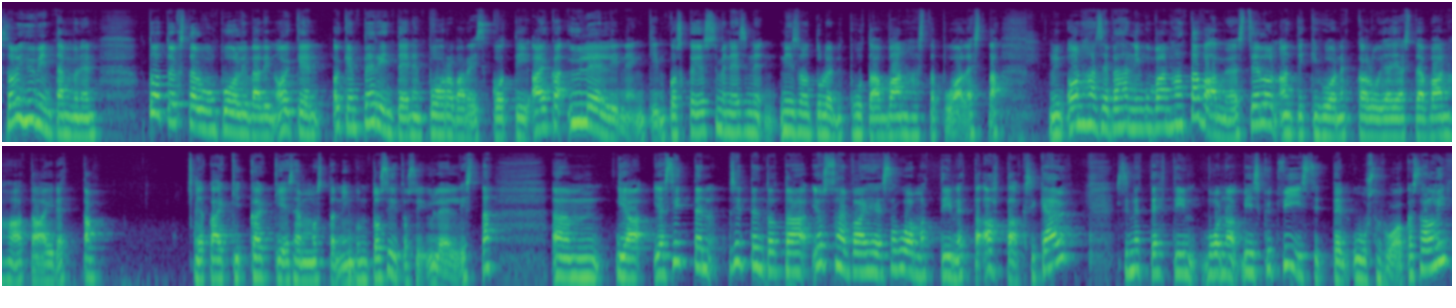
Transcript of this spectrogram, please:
Se oli hyvin tämmöinen 1900-luvun puolivälin oikein, oikein perinteinen porvariskoti, aika ylellinenkin, koska jos se menee sinne niin sanotulle, nyt puhutaan vanhasta puolesta, niin onhan se vähän niin kuin vanha tava myös. Siellä on antiikkihuonekaluja ja sitä vanhaa taidetta ja kaikki, kaikkia semmoista niin kuin tosi tosi ylellistä. Öm, ja, ja sitten, sitten tota, jossain vaiheessa huomattiin, että ahtaaksi käy. Sinne tehtiin vuonna 1955 sitten uusi ruokasali.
